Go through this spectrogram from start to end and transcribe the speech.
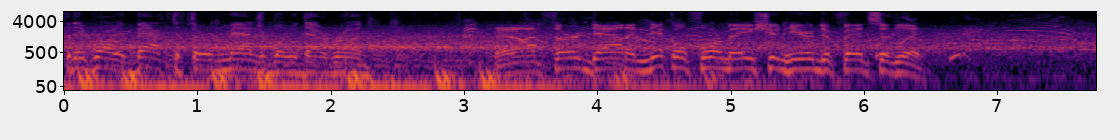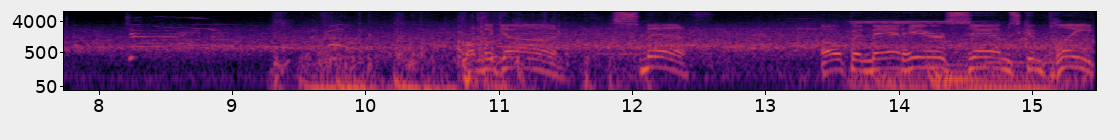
but they brought it back to third and manageable with that run. And on third down, a nickel formation here defensively. From the gun, Smith. Open man here, Sims complete.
